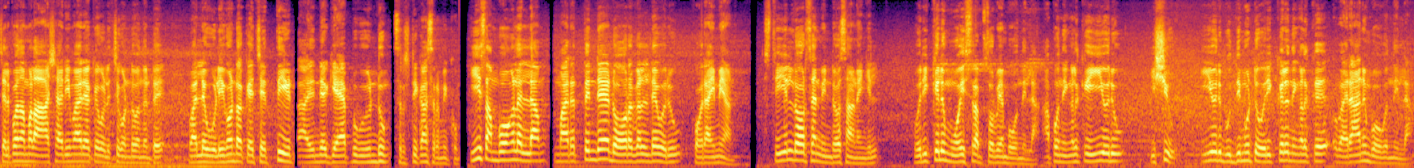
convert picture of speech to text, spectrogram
ചിലപ്പോൾ നമ്മൾ ആശാരിമാരെയൊക്കെ വിളിച്ചു കൊണ്ടുവന്നിട്ട് വല്ല ഉളി കൊണ്ടൊക്കെ ചെത്തിയിട്ട് അതിന്റെ ഗ്യാപ്പ് വീണ്ടും സൃഷ്ടിക്കാൻ ശ്രമിക്കും. ഈ സംഭവങ്ങളെല്ലാം മരത്തിന്റെ ഡോറുകളുടെ ഒരു പോരായ്മയാണ്. സ്റ്റീൽ ഡോർസ് ആൻഡ് വിൻഡോസ് ആണെങ്കിൽ ഒരിക്കലും മോയ്സ്ചർ അബ്സോർബ് ചെയ്യാൻ പോകുന്നില്ല. അപ്പോൾ നിങ്ങൾക്ക് ഈ ഒരു ഇഷ്യൂ ഈ ഒരു ബുദ്ധിമുട്ട് ഒരിക്കലും നിങ്ങൾക്ക് വരാനും പോകുന്നില്ല.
